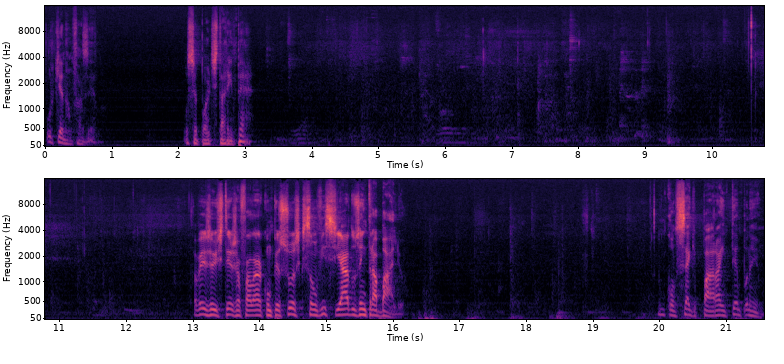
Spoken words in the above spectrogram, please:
Por que não fazê-lo? Você pode estar em pé. Talvez eu esteja a falar com pessoas que são viciados em trabalho. Não consegue parar em tempo nenhum.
